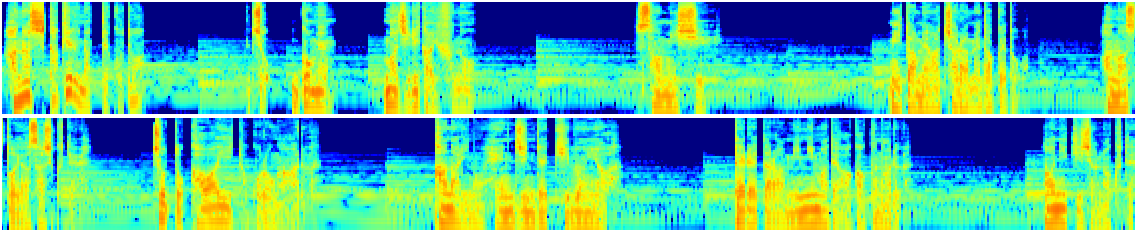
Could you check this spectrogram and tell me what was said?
話しかけるなってこと？ちょごめん。マジ理解不能。寂しい。見た目はチャラめだけど話すと優しくてちょっと可愛いところがある。かなりの変人で気分や。照れたら耳まで赤くなる。兄貴じゃなくて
